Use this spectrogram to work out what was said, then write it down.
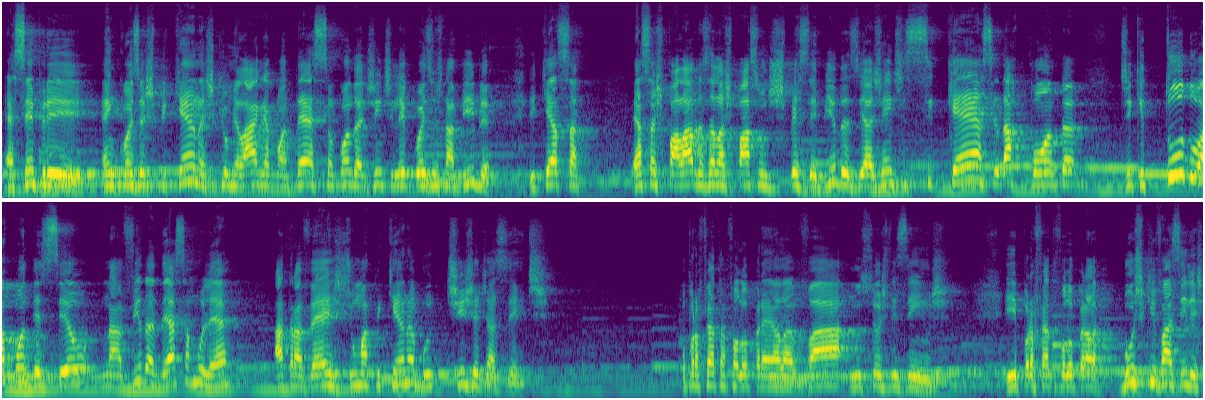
É sempre em coisas pequenas que o milagre acontece, são quando a gente lê coisas na Bíblia e que essa, essas palavras elas passam despercebidas e a gente sequer se dá conta de que tudo aconteceu na vida dessa mulher através de uma pequena botija de azeite. O profeta falou para ela: vá nos seus vizinhos. E o profeta falou para ela: busque vasilhas,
